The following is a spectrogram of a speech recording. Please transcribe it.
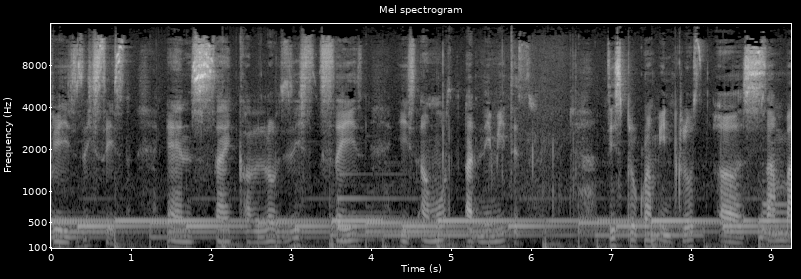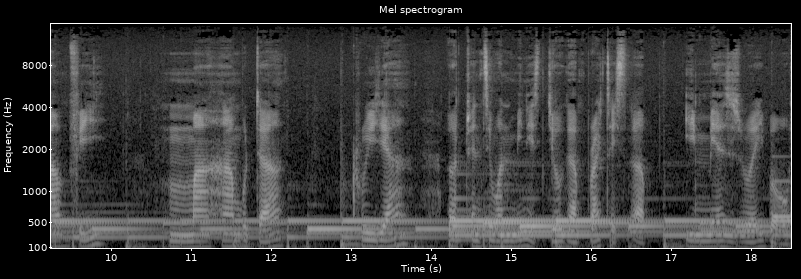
physicist and psychologist says is almost unlimited. This program includes uh, a Shambhavi Mahamudra Kriya, a 21 minute yoga practice of immeasurable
